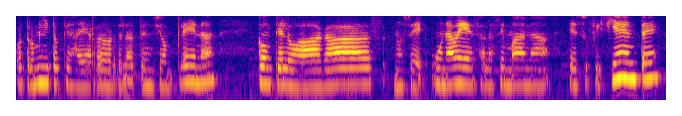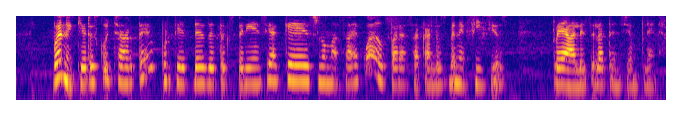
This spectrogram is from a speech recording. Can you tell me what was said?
otro mito que hay alrededor de la atención plena, con que lo hagas, no sé, una vez a la semana es suficiente. Bueno, y quiero escucharte porque desde tu experiencia, ¿qué es lo más adecuado para sacar los beneficios reales de la atención plena?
